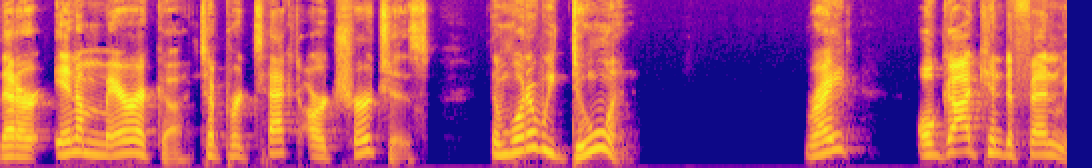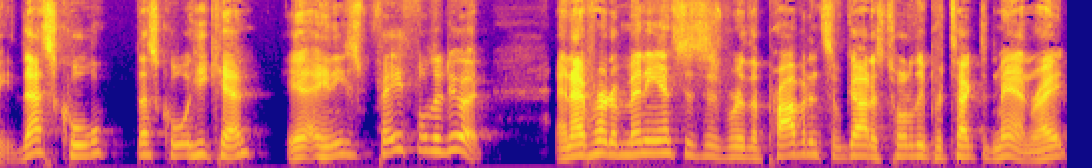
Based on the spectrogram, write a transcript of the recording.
that are in America to protect our churches, then what are we doing? Right? Oh, God can defend me. That's cool. That's cool. He can. Yeah, and he's faithful to do it. And I've heard of many instances where the providence of God has totally protected man, right?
